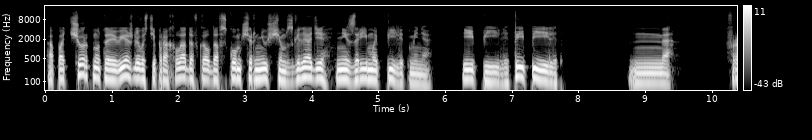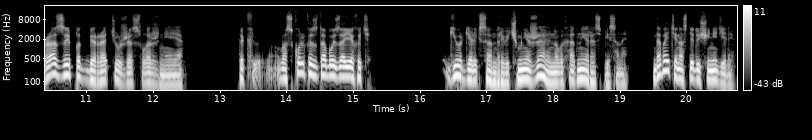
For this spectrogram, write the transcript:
А подчеркнутая вежливость и прохлада в колдовском чернющем взгляде незримо пилит меня. И пилит, и пилит. да. Фразы подбирать уже сложнее. «Так во сколько за тобой заехать?» «Георгий Александрович, мне жаль, но выходные расписаны. Давайте на следующей неделе.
